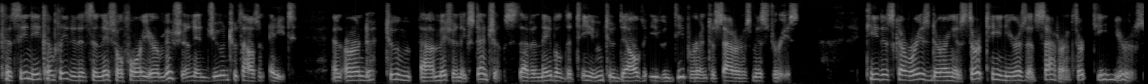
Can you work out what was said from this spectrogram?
Cassini completed its initial four year mission in June 2008 and earned two uh, mission extensions that enabled the team to delve even deeper into Saturn's mysteries. Key discoveries during his 13 years at Saturn, 13 years,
